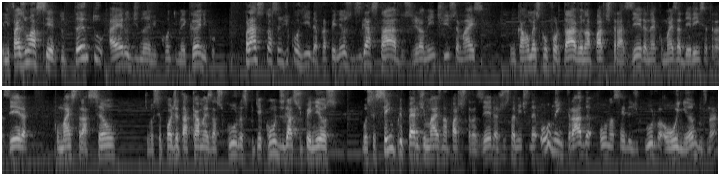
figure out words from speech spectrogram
ele faz um acerto tanto aerodinâmico quanto mecânico para a situação de corrida, para pneus desgastados. Geralmente isso é mais um carro mais confortável na parte traseira, né, com mais aderência traseira, com mais tração, que você pode atacar mais as curvas, porque com o desgaste de pneus você sempre perde mais na parte traseira, justamente né, ou na entrada ou na saída de curva, ou em ambos, né?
